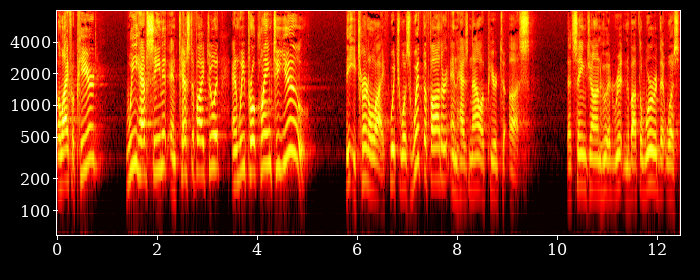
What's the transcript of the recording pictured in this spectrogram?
The life appeared, we have seen it and testified to it, and we proclaim to you the eternal life, which was with the Father and has now appeared to us. That same John who had written about the word that was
